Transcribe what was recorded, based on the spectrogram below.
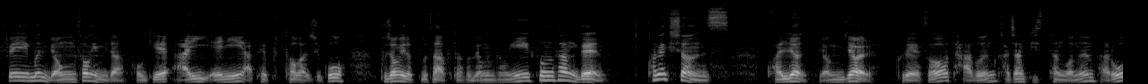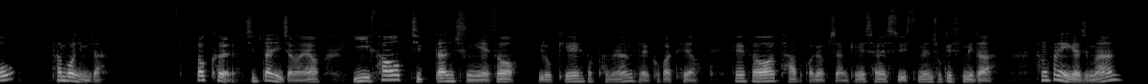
fame은 명성입니다. 거기에 in이 앞에 붙어가지고 부정의 접두사 붙어서 명성이 손상된 connections, 관련, 연결. 그래서 답은 가장 비슷한 거는 바로 3번입니다. 서클, 집단이잖아요. 이 사업 집단 중에서 이렇게 해석하면 될 것 같아요. 해서 답 어렵지 않게 찾을 수 있으면 좋겠습니다. 항상 얘기하지만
